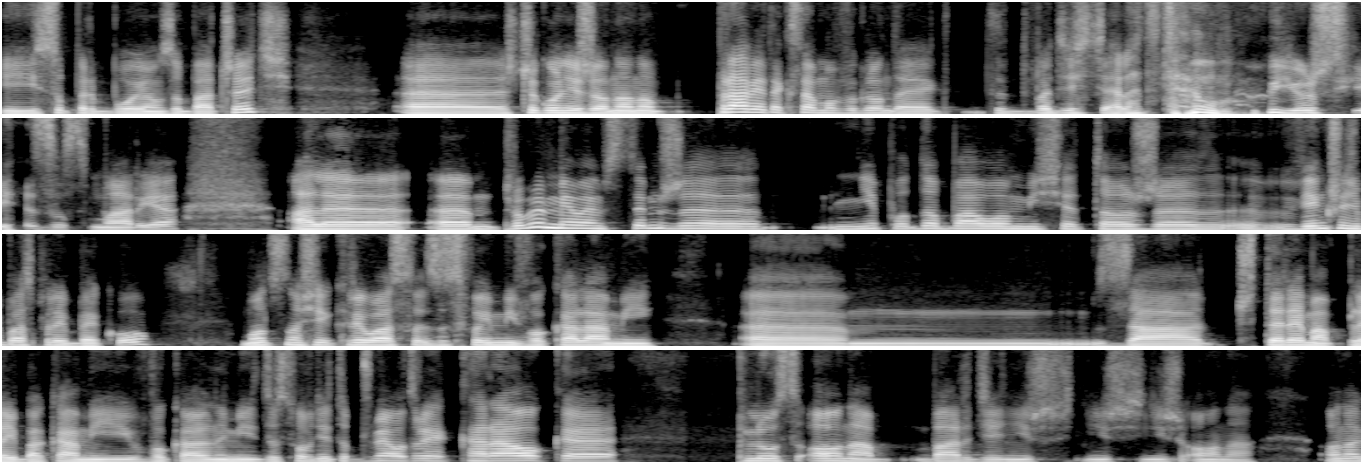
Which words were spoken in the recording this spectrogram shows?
i super było ją zobaczyć. E, szczególnie, że ona no, prawie tak samo wygląda jak 20 lat temu, już Jezus Maria. Ale problem miałem z tym, że nie podobało mi się to, że większość była z playbacku, mocno się kryła ze swoimi wokalami um, za czterema playbackami wokalnymi. Dosłownie to brzmiało trochę karaoke plus ona bardziej niż, niż, niż ona. Ona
